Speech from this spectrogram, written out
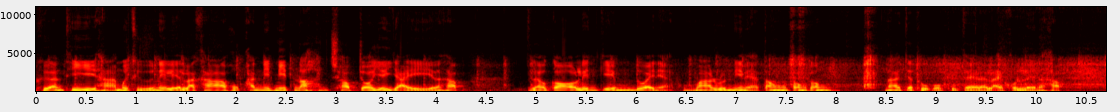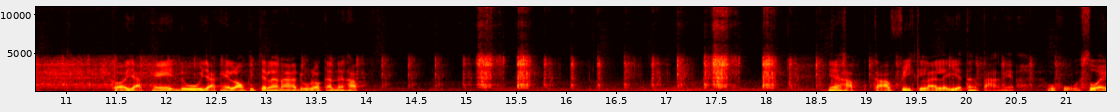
เพื่อนๆที่หามือถือในเลทราคา 6,000 นิดๆเนาะชอบจอใหญ่ๆนะครับ แล้วก็เล่นเกมด้วยเนี่ย ผมว่ารุ่นนี้เนี่ยต้องต้องต้องน่าจะถูกอกถูกใจหลาย ๆ คนเลยนะครับ ก็อยากให้ดูอยากให้ลองพิจารณาดูแล้วกันนะครับเนี่ยครับกราฟิกรายละเอียดต่าง ๆ เนี่ยโอ้โหสวย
